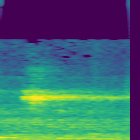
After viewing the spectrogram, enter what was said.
はい。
